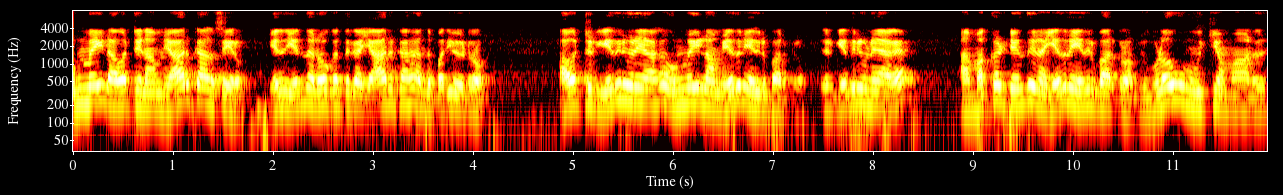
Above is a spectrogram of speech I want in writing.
உண்மையில் அவற்றை நாம் யாருக்காக செய்கிறோம்? எது எந்த நோக்கத்துக்காக யாருக்காக அந்த பதிவு இடுறோம் அவற்றுக்கு எதிர்வினையாக உண்மையில் நாம் எதனை எதிர்பார்க்கிறோம்? இதற்கு எதிர்வினையாக மக்கள்கிட்டேருந்து நான் எதனை எதிர்பார்க்குறோம்? இவ்வளவு முக்கியமானது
